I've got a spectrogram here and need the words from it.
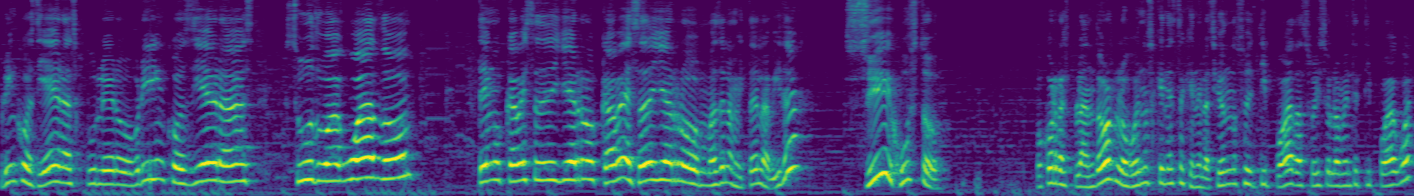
Brincos dieras, culero, brincos dieras. Sudo aguado. Tengo cabeza de hierro, cabeza de hierro. ¿Más de la mitad de la vida? Sí, justo. Poco resplandor. Lo bueno es que en esta generación no soy tipo hada, soy solamente tipo agua.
